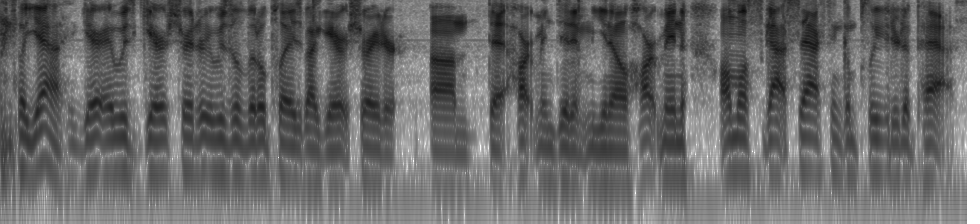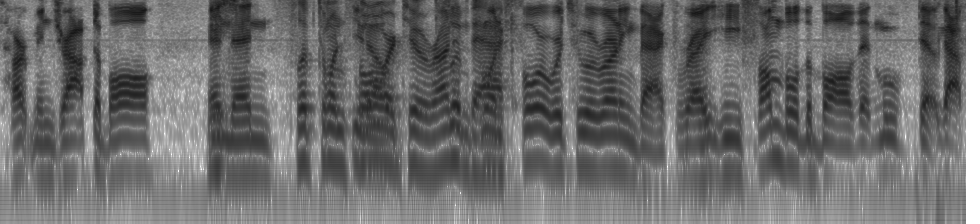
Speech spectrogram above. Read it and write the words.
but yeah, Garrett, it was Garrett Shrader. It was the little plays by Garrett Shrader um, that Hartman didn't. You know, Hartman almost got sacked and completed a pass. Hartman dropped the ball and He's then flipped one you know, forward to a running flipped one back. forward to a running back. Right, he fumbled the ball that moved that got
